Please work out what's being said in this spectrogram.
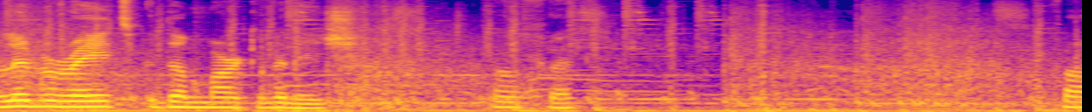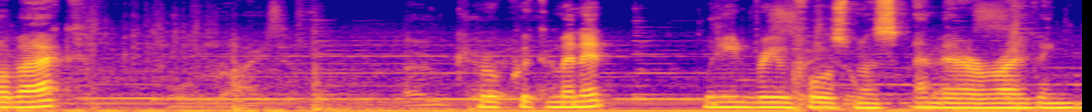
Liberate the Mark village. Oh fuck. Fall back. Real quick minute. We need reinforcements and they're arriving.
